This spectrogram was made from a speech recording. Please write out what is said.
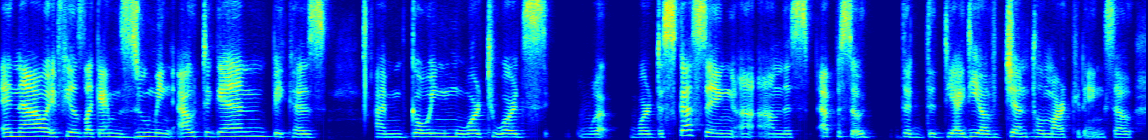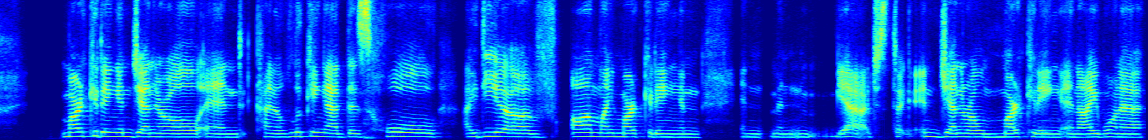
And now it feels like i'm zooming out again because i'm going more towards what we're discussing uh, on this episode the, the the idea of gentle marketing. So marketing in general and kind of looking at this whole idea of online marketing and and, and yeah just in general marketing. And i want to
